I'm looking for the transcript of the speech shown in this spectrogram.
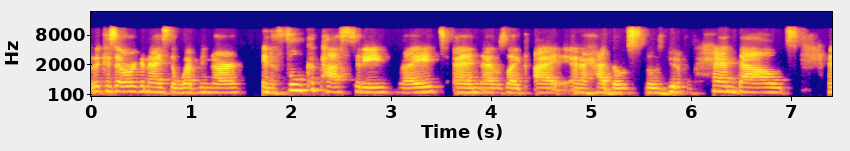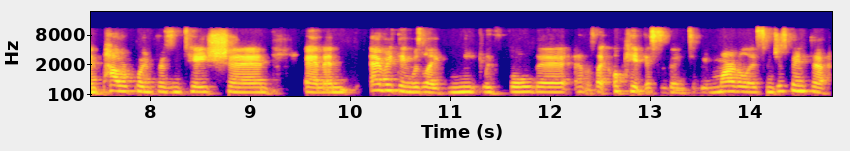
because I organized the webinar in a full capacity, right? And I was like, I and I had those those beautiful handouts and PowerPoint presentation, and then everything was like neatly folded. And I was like, okay, this is going to be marvelous. I'm just going to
